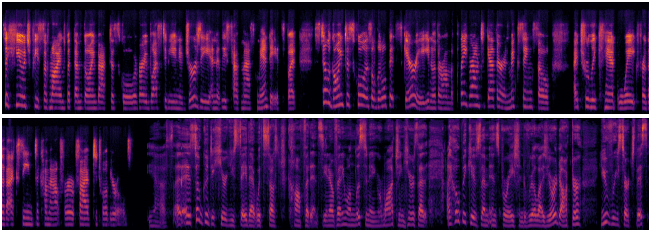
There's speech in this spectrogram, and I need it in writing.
it's a huge peace of mind with them going back to school. We're very blessed to be in New Jersey and at least have mask mandates, but still going to school is a little bit scary. You know, they're on the playground together and mixing. So I truly can't wait for the vaccine to come out for five to 12 year olds. Yes. And it's so good to hear you say that with such confidence. You know, if anyone listening or watching hears that, I hope it gives them inspiration to realize you're a doctor, you've researched this,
